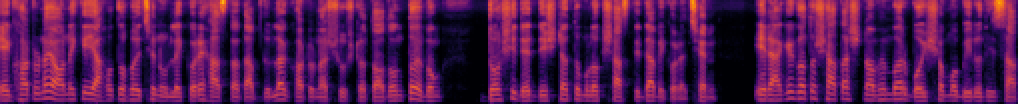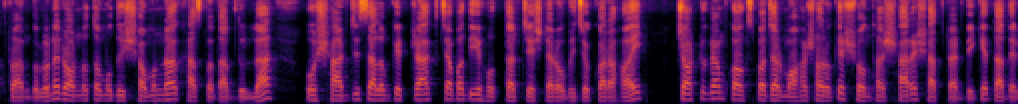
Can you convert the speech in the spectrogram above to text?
এ ঘটনায় অনেকেই আহত হয়েছেন উল্লেখ করে হাসনাত আবদুল্লাহ ঘটনার সুষ্ঠু তদন্ত এবং দোষীদের দৃষ্টান্তমূলক শাস্তি দাবি করেছেন। এর আগে গত সাতাশ নভেম্বর বৈষম্য বিরোধী ছাত্র আন্দোলনের অন্যতম দুই সমন্বয়ক হাসনাত আবদুল্লাহ ও শারজিস আলমকে ট্রাক চাপা দিয়ে হত্যার চেষ্টার অভিযোগ করা হয়। চট্টগ্রাম কক্সবাজার মহাসড়কে সন্ধ্যা সাড়ে সাতটার দিকে তাদের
